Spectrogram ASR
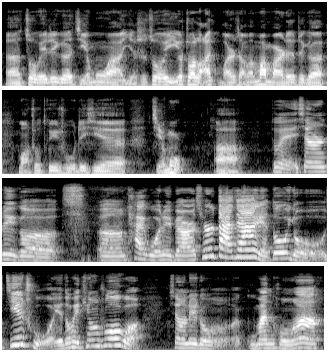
呃，作为这个节目啊，也是作为一个专栏，完事咱们慢慢的这个往出推出这些节目啊。对，像是这个，嗯，泰国这边其实大家也都有接触，也都会听说过，像这种古曼童啊，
